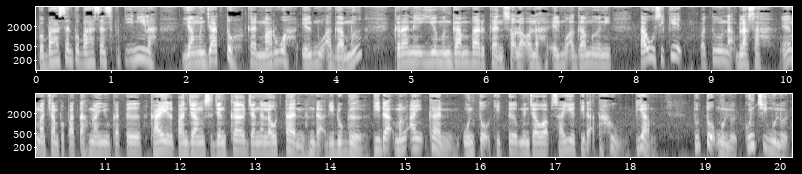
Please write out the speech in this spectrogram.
Perbahasan-perbahasan seperti inilah yang menjatuhkan maruah ilmu agama kerana ia menggambarkan seolah-olah ilmu agama ni tahu sikit lepas tu nak belasah. Ya macam pepatah Melayu kata kail panjang sejengkal jangan lautan hendak diduga. Tidak mengaitkan untuk kita menjawab saya tidak tahu. Diam. Tutup mulut kunci mulut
